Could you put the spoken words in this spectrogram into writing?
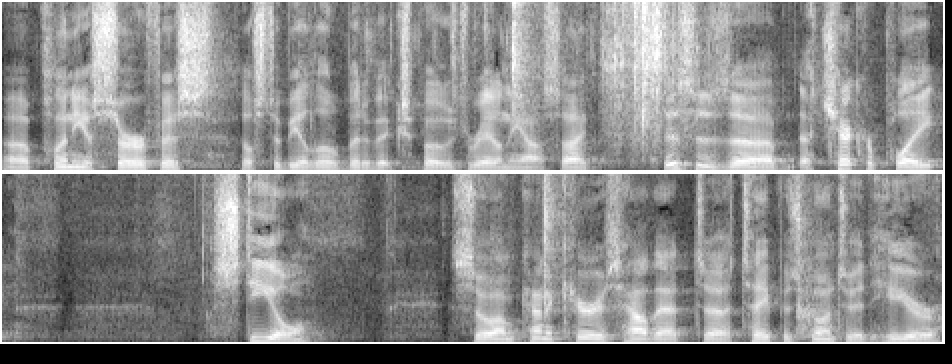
uh, plenty of surface. There'll still be a little bit of exposed red on the outside. This is a, a checker plate steel, so I'm kind of curious how that uh, tape is going to adhere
